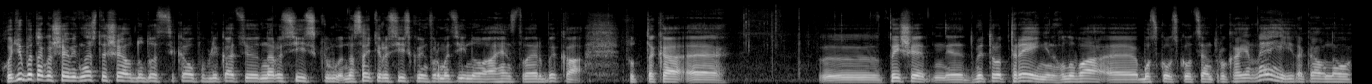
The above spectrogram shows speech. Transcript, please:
Хотів би також ще відзначити ще одну досить цікаву публікацію на російському на сайті російського інформаційного агентства РБК. Тут така. Е, е, Пише е, Дмитро Трейнін, голова е, Московського центру Карнегі, і така вона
